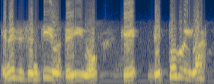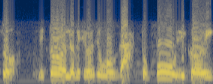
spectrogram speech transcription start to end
En ese sentido te digo que de todo el gasto, de todo lo que se conoce como gasto público, y,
